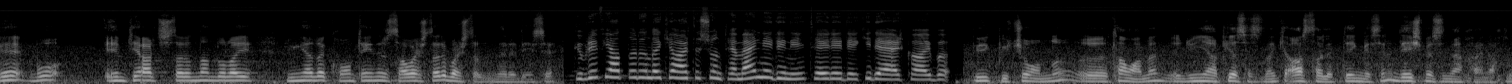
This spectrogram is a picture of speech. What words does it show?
Ve bu emtia artışlarından dolayı dünyada konteyner savaşları başladı neredeyse. Gübre fiyatlarındaki artışın temel nedeni TL'deki değer kaybı. Büyük bir çoğunluğu e, tamamen dünya piyasasındaki arz talep dengesinin değişmesinden kaynaklı.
